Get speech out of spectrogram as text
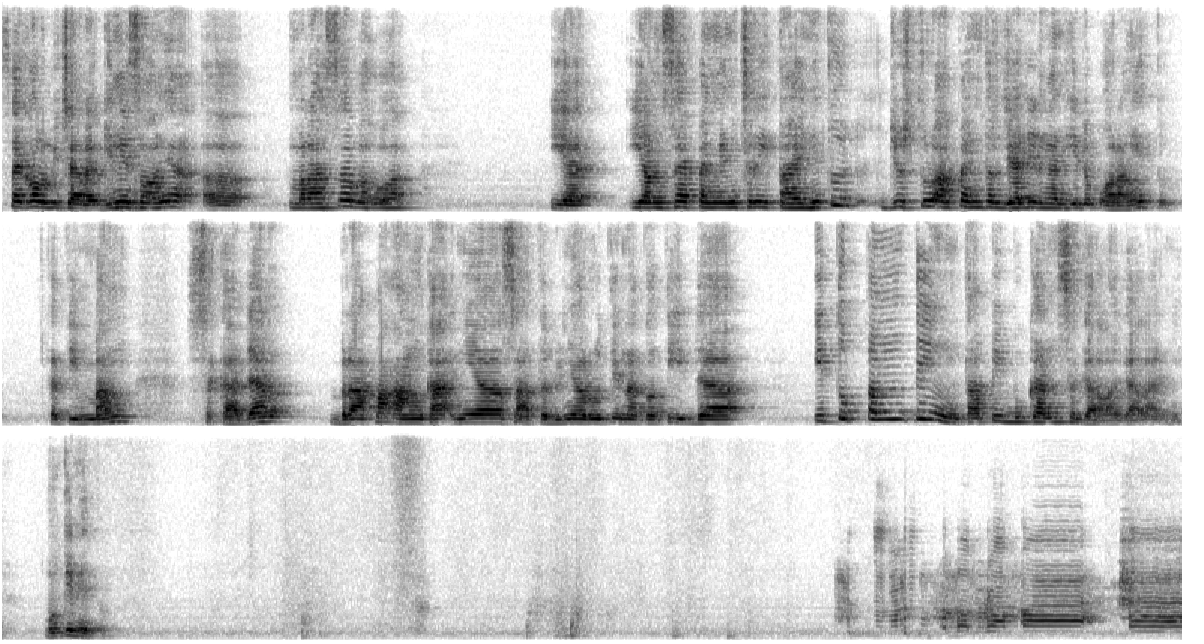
saya kalau bicara gini soalnya uh, merasa bahwa ya yang saya pengen ceritain itu justru apa yang terjadi dengan hidup orang itu. Ketimbang sekadar berapa angkanya saat teduhnya rutin atau tidak itu penting tapi bukan segala-galanya. Mungkin itu. Beberapa uh,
